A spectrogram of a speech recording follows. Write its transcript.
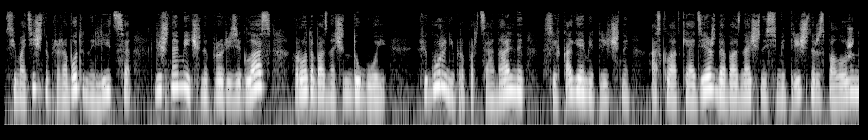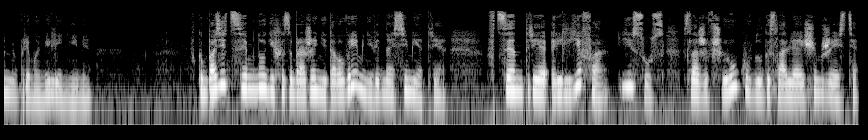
схематично проработаны лица, лишь намечены прорези глаз, рот обозначен дугой. Фигуры непропорциональны, слегка геометричны, а складки одежды обозначены симметрично расположенными прямыми линиями. Композиции многих изображений того времени видна симметрия. В центре рельефа Иисус, сложивший руку в благословляющем жесте,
